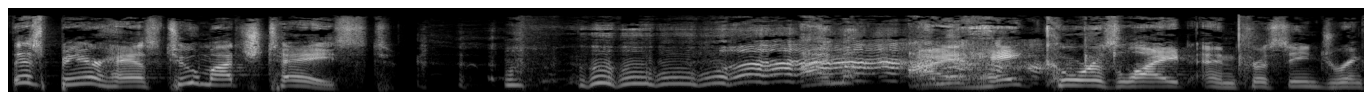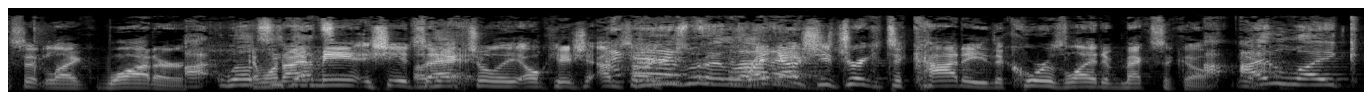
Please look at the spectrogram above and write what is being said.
this beer has too much taste. I hate Coors Light, and Christine drinks it like water. Uh, well, and see, what I mean, she, it's okay. actually okay. She, I'm sorry. Here's what I right now, she's drinking Tecate, the Coors Light of Mexico. I like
